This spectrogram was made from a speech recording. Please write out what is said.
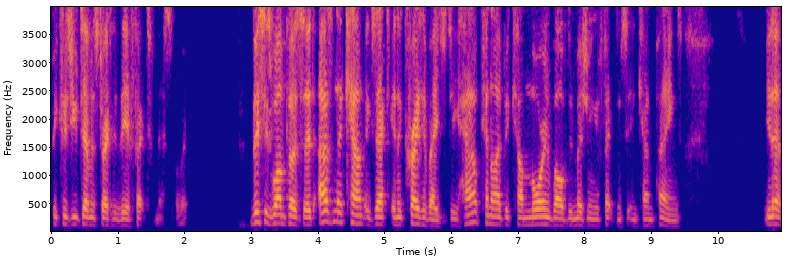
because you demonstrated the effectiveness of it this is one person as an account exec in a creative agency how can i become more involved in measuring effectiveness in campaigns you know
